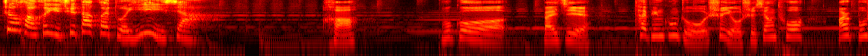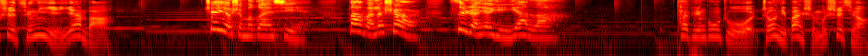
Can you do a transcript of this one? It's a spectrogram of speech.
正好可以去大快朵颐一下。好，不过白姬，太平公主是有事相托，而不是请你饮宴吧？这有什么关系？办完了事儿，自然要饮宴了。太平公主找你办什么事情？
